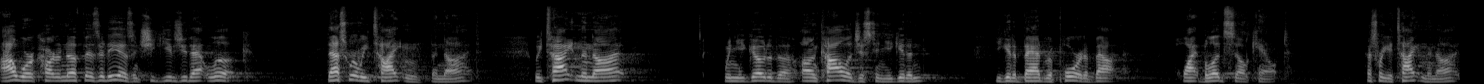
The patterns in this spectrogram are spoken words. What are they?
I work hard enough as it is, and she gives you that look. That's where we tighten the knot. We tighten the knot when you go to the oncologist and you get a, you get a bad report about white blood cell count. That's where you tighten the knot.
